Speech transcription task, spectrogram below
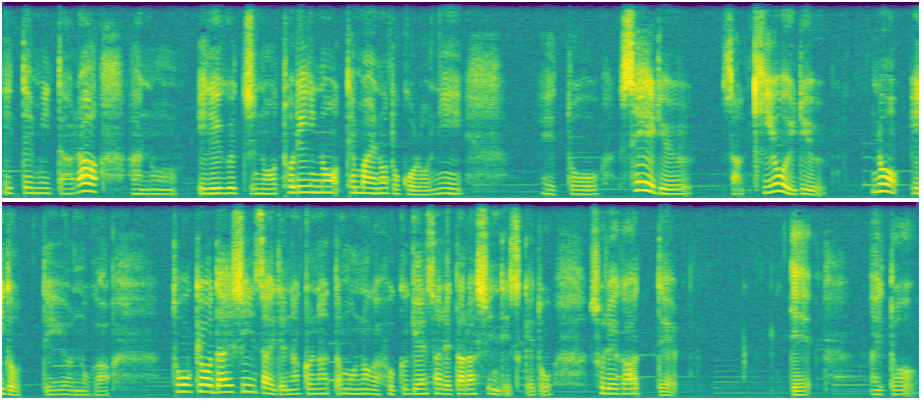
行ってみたらあの入り口の鳥居の手前のところに、えーと、清流さん清い龍の井戸っていうのが東京大震災で亡くなったものが復元されたらしいんですけどそれがあってでえっと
